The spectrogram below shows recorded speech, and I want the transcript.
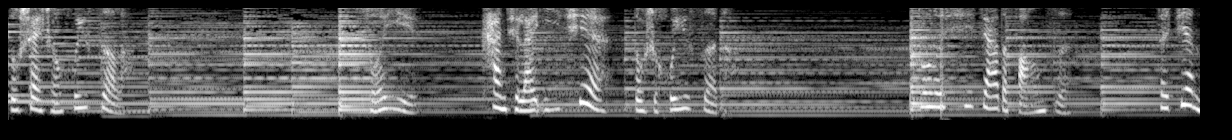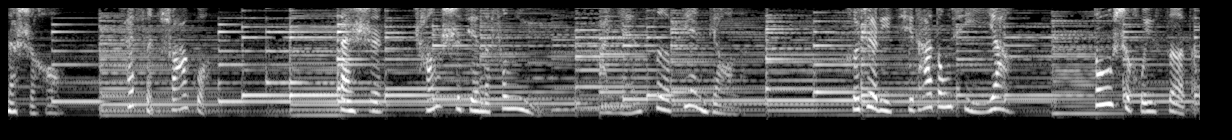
都晒成灰色了，所以看起来一切都是灰色的。多罗西家的房子在建的时候还粉刷过，但是。长时间的风雨把颜色变掉了，和这里其他东西一样，都是灰色的。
